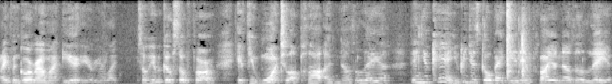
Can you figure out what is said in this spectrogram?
I even go around my ear area like, so here we go so far. If you want to apply another layer, then you can. You can just go back in and apply another layer.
